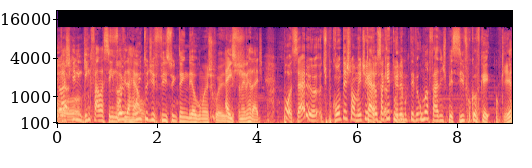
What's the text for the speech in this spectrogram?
eu acho que ninguém fala assim na Foi vida real. muito difícil entender algumas coisas. É isso, também é verdade. Pô, sério? Eu, tipo, contextualmente Cara, eu saquei Eu tudo. lembro que teve uma frase em específico que eu fiquei, o quê?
